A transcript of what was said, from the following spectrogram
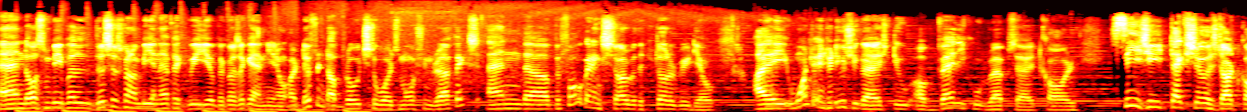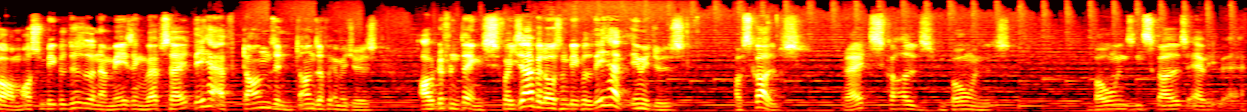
And awesome people, this is going to be an epic video because again, you know, a different approach towards motion graphics. And uh, before getting started with the tutorial video, I want to introduce you guys to a very cool website called cgtextures.com. Awesome people, this is an amazing website. They have tons and tons of images of different things. For example, awesome people, they have images of skulls, right? Skulls, bones, bones and skulls everywhere.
